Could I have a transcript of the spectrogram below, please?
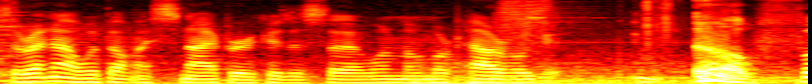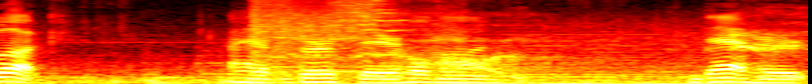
So right now I whip out my sniper because it's uh, one of my more powerful Oh, fuck. I had a burp there, hold on. That hurt.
